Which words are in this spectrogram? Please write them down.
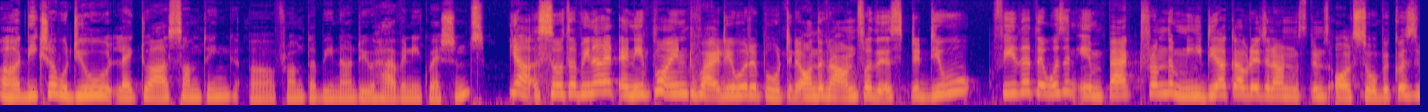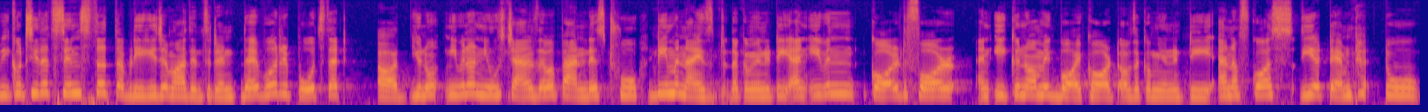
Uh, Diksha, would you like to ask something uh, from Tabina? Do you have any questions? Yeah, so Tabina, at any point while you were reported on the ground for this, did you feel that there was an impact from the media coverage around Muslims also? Because we could see that since the Tablighi Jamaat incident, there were reports that. Uh, you know, even on news channels, there were panelists who demonized the community and even called for an economic boycott of the community. And of course, the attempt to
